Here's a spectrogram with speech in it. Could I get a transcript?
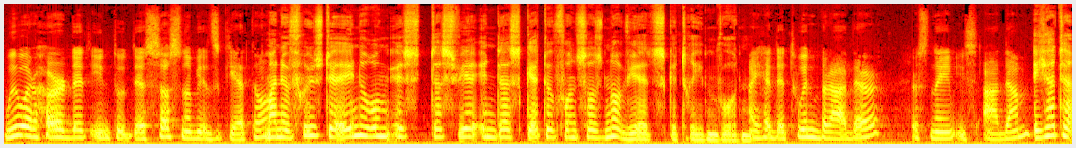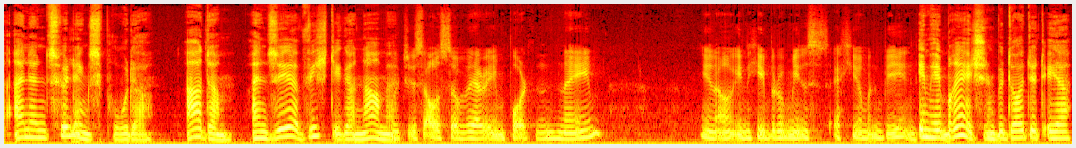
we were herded into the Sosnowiec ghetto. Meine früheste Erinnerung ist, dass wir in das Ghetto von Sosnowiec getrieben wurden. I had a twin brother. His name is Adam. Ich hatte einen Zwillingsbruder, Adam, ein sehr wichtiger Name. Which is also a very important name. You know, in Hebrew means a human being. Im Hebräischen bedeutet er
